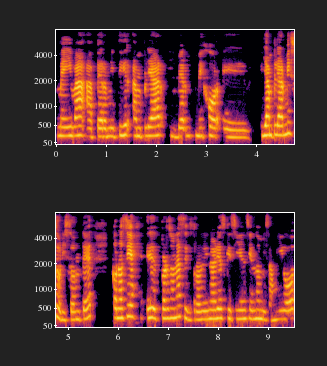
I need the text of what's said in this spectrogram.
me iba a permitir ampliar y ver mejor eh, y ampliar mis horizontes. Conocí eh, personas extraordinarias que siguen siendo mis amigos.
